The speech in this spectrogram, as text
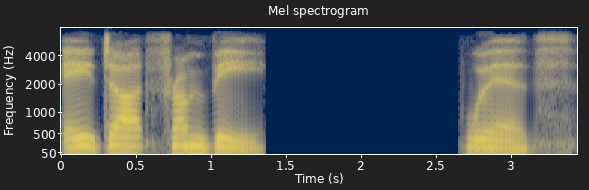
A dot from B. With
